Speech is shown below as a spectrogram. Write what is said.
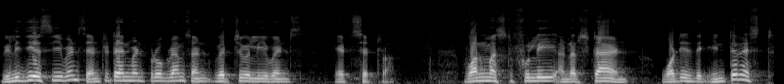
religious events, entertainment programs and virtual events etc. One must fully understand what is the interest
